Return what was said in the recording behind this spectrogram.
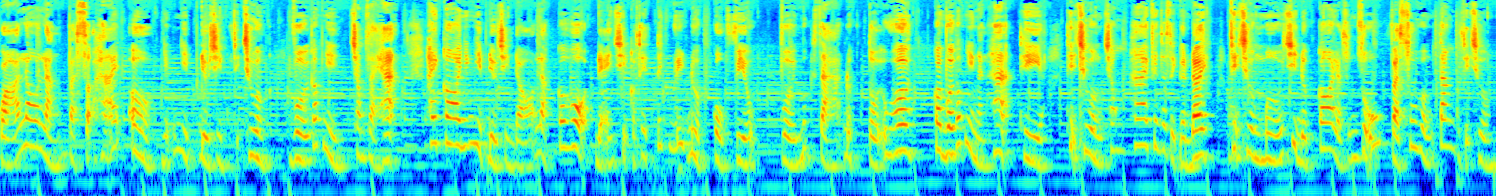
quá lo lắng và sợ hãi ở những nhịp điều chỉnh của thị trường với góc nhìn trong dài hạn. Hay coi những nhịp điều chỉnh đó là cơ hội để anh chị có thể tích lũy được cổ phiếu với mức giá được tối ưu hơn. Còn với góc nhìn ngắn hạn thì thị trường trong hai phiên giao dịch gần đây, thị trường mới chỉ được coi là rung rũ và xu hướng tăng của thị trường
